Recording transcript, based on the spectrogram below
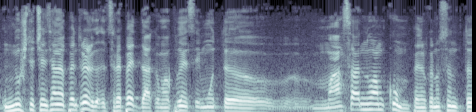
Nu știu ce înseamnă pentru el, îți repet, dacă mă pune să-i mut uh, masa, nu am cum, pentru că nu sunt uh,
